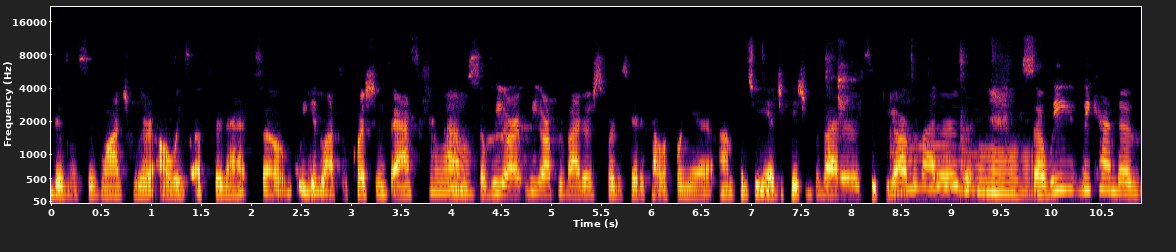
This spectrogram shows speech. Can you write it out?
businesses launch, we're always up for that. So we get mm. lots of questions asked. Oh, wow. um, so we are we are providers for the state of California, um, continuing education providers, CPR oh. providers. And so we, we kind of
